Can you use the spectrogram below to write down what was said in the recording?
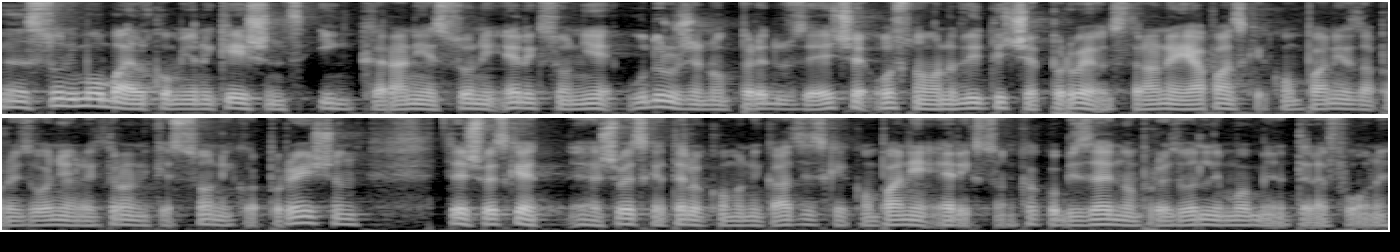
E, Sony Mobile Communications Inc. ranije Sony Ericsson je udruženo preduzeće osnovano 2001. od strane japanske kompanije za proizvodnju elektronike Sony Corporation te švedske, e, švedske telekomunikacijske kompanije Ericsson kako bi zajedno proizvodili mobilne telefone.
